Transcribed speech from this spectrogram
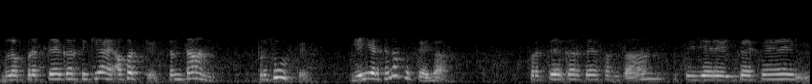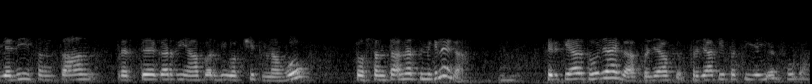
मतलब प्रत्यय का अर्थ क्या है? अपत्य संतान प्रसूत। यही अर्थ है ना प्रत्यय का। प्रत्यय अर्थ है संतान तो ये कहते हैं, यदि संतान प्रत्यय अर्थ यहाँ पर विवक्षित न हो तो संतान अर्थ निकलेगा। फिर क्या अर्थ हो जाएगा? प्रजा प्रजा की पति यही अर्थ होगा।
